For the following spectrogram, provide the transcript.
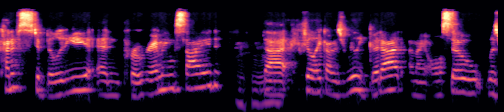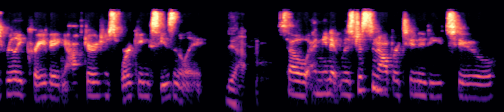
kind of stability and programming side mm-hmm. that I feel like I was really good at. And I also was really craving after just working seasonally. Yeah. So, I mean, it was just an opportunity to,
